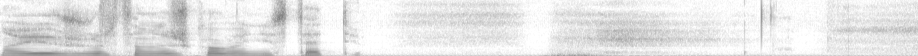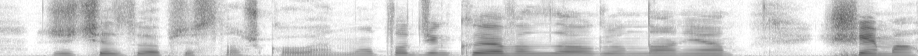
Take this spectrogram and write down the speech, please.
No i już wracam do szkoły, niestety. Życie złe przez tą szkołę. No to dziękuję Wam za oglądanie. Siema.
